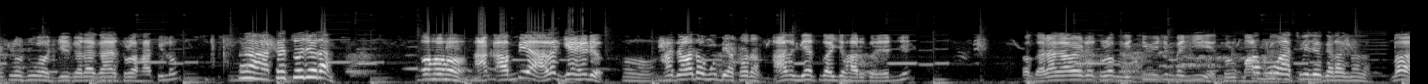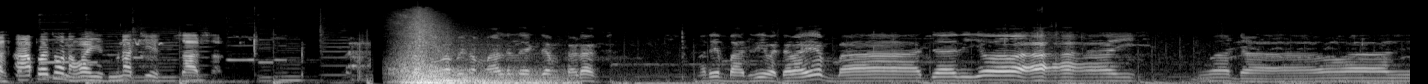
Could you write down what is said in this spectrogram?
એકલો શું જે ગ્રાહક ગાય થોડો હાથી લઉં. આકાશ જોજો રામ ઓહો હો આ આ બે હાલ ઘેર હેડ્યો. હા. જવા દો હું બેઠો રામ હા તો બેસ ગાય જો સારું કરે હેડજે. ગરાગ આવે એટલે થોડોક વીચી વીચી પછી થોડુંક માલ હું વાંચવી લે ગરાગ ના બસ. આપણે તો નવા જૂના છીએ. સારું સારું. ભાઈ માલ એટલે એકદમ કડક. અરે બાજરી વધાવા એ બાજરીઓ આઈ. વડાવા રે.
